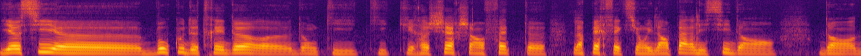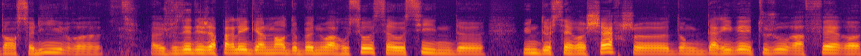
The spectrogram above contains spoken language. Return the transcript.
Il y a aussi euh, beaucoup de traders euh, donc, qui, recherchent en fait la perfection. Il en parle ici dans, dans, ce livre. Euh, je vous ai déjà parlé également de Benoît Rousseau, c'est aussi une de, ses recherches, euh, donc d'arriver toujours à faire euh,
